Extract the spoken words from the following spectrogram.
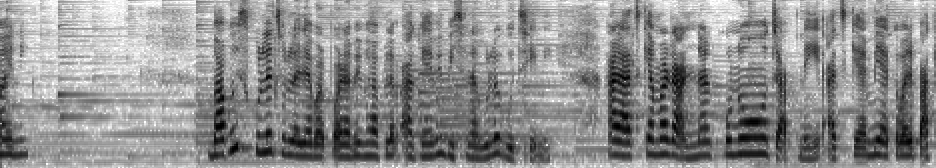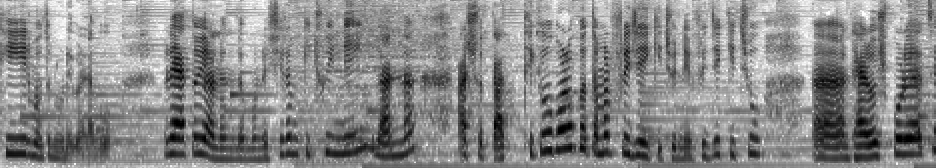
হয়নি। বাবু স্কুলে চলে যাওয়ার পর আমি ভাবলাম, আগে আমি বিছানাগুলো গুছিয়ে নিই। আর আজকে আমার রান্নার কোনো চাপ নেই। আজকে আমি একেবারে পাখির মতন উড়ে বেড়াবো। মানে এতই আনন্দ মনে সেরকম কিছুই নেই রান্না। আর তার থেকেও বড় কথা, আমার ফ্রিজেই কিছু নেই। ফ্রিজে কিছু ঢ্যাঁড়স পড়ে আছে,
